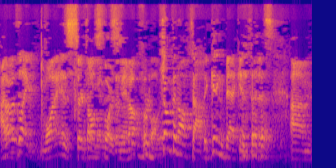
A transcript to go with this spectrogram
I, I was like, "Why is surfing all sports, about football." Jumping off topic, getting back into this. Um,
